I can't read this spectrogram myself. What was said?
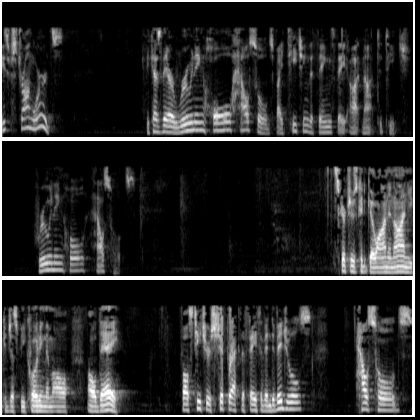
These are strong words because they are ruining whole households by teaching the things they ought not to teach. Ruining whole households. Scriptures could go on and on. You could just be quoting them all, all day. False teachers shipwreck the faith of individuals, households,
